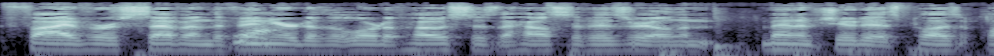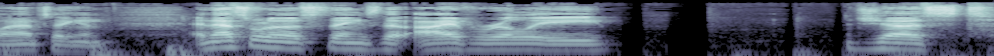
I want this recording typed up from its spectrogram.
5, verse 7, the vineyard yeah. of the Lord of hosts is the house of Israel, and the men of Judah is pleasant planting. And, and that's one of those things that I've really just.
